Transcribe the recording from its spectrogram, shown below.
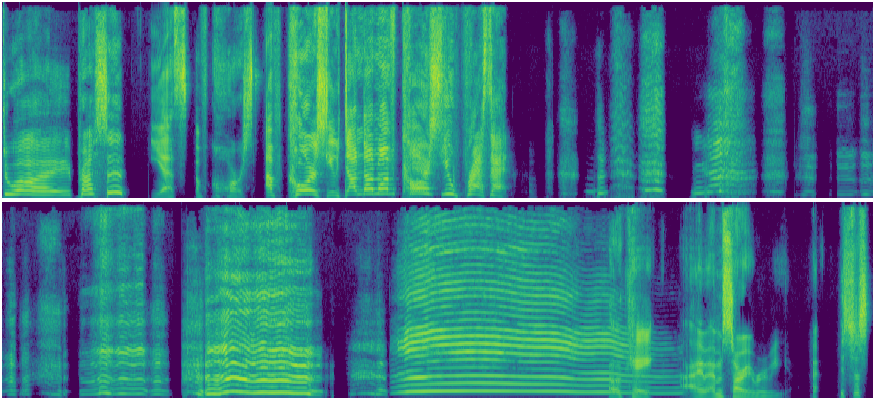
Do I press it? yes, of course, of course, you dum dum. Of course, you press it. Okay, I, I'm sorry, Ruby. Uh, it's just,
